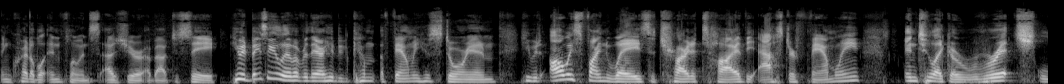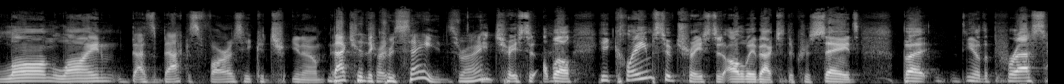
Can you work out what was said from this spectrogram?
incredible influence, as you're about to see. He would basically live over there. He'd become a family historian. He would always find ways to try to tie the Astor family into like a rich, long line as back as far as he could, you know, Back to the Crusades, he right? traced it. Well, he claims to have traced it all the way back to the Crusades, but you know the press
